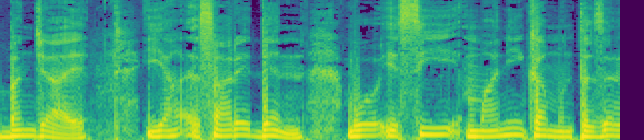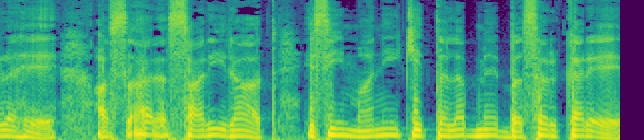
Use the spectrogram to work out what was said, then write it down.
بن جائے۔ یا سارے دن وہ اسی معنی کا منتظر رہے، اور ساری رات اسی معنی کی طلب میں بسر کرے۔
